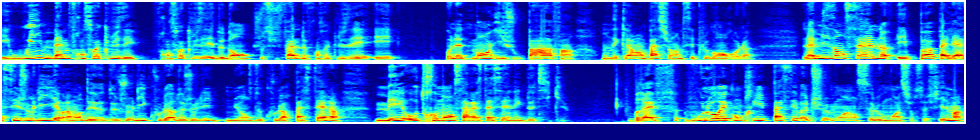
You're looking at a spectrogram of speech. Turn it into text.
Et oui, même François Cluzet. François Cluzet est dedans, je suis fan de François Cluzet, et honnêtement, il joue pas, enfin, on n'est clairement pas sur un de ses plus grands rôles. La mise en scène est pop, elle est assez jolie, il y a vraiment de, jolies couleurs, de jolies nuances de couleurs pastel, mais autrement, ça reste assez anecdotique. Bref, vous l'aurez compris, passez votre chemin selon moi sur ce film.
